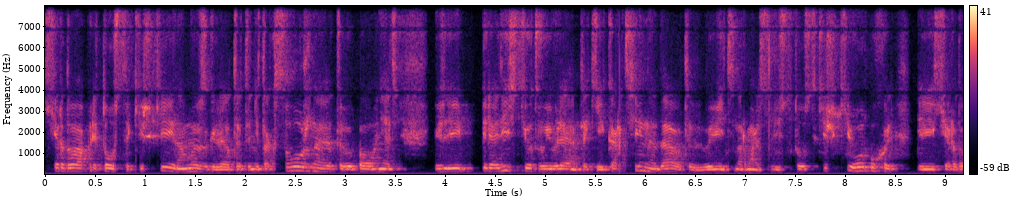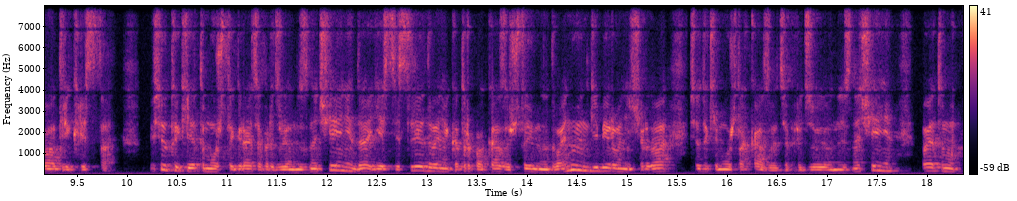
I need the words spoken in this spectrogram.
HER2 при толстой кишке, и, на мой взгляд, это не так сложно это выполнять. И, периодически вот выявляем такие картины, да, вот вы видите нормальную слизистую толстой кишки, опухоль и HER2 три креста. И все-таки это может играть определенное значение. Да, есть исследования, которые показывают, что именно двойное ингибирование HER2 все-таки может оказывать определенное значение. Поэтому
